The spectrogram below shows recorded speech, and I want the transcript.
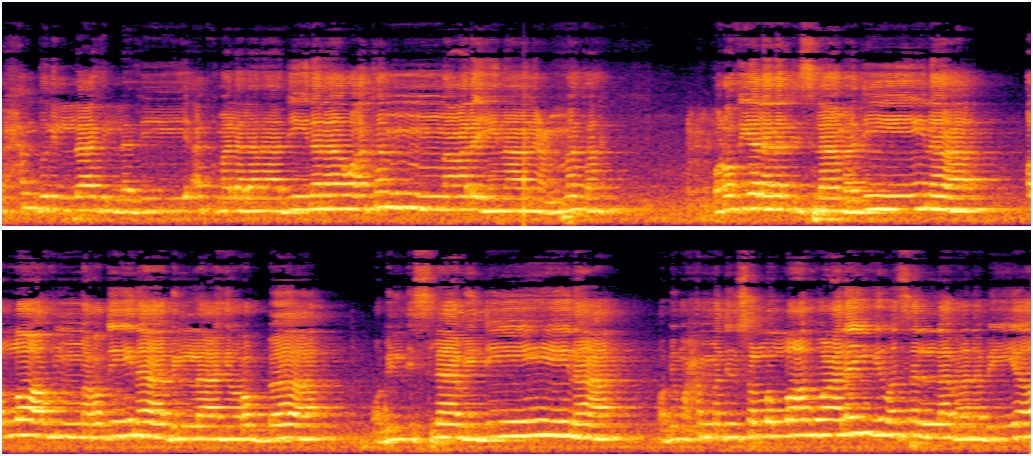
الحمد لله الذي أكمل لنا ديننا وأتم علينا نعمته ورضي لنا الإسلام دينا. اللهم رضينا بالله ربا وبالإسلام دينا وبمحمد صلى الله عليه وسلم نبيا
